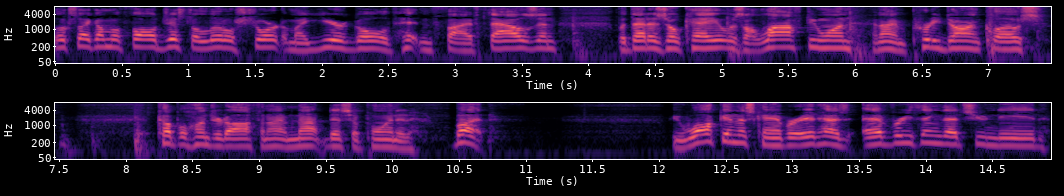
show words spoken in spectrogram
Looks like I'm gonna fall just a little short of my year goal of hitting 5,000, but that is okay. It was a lofty one and I'm pretty darn close. A couple hundred off and I am not disappointed. But you walk in this camper, it has everything that you need,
